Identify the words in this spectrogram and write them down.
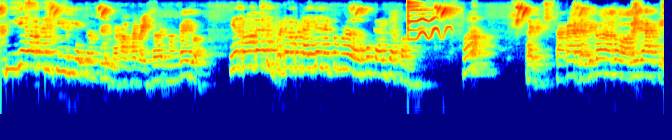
બીજી લાવવાની કેવી છે ચંપુ તમારા ભાઈ પૈસા હોય મંગાવી દો એ કામ કર તું ફટાફટ આવી જાય ને તો મને કોઈ કાઈ જા પણ હા કાકા જલ્દી કરો ને તો વગડી જાય કે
